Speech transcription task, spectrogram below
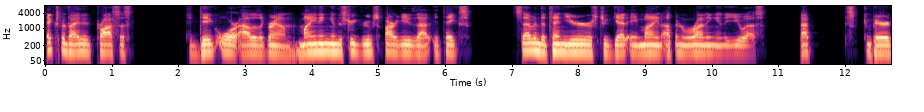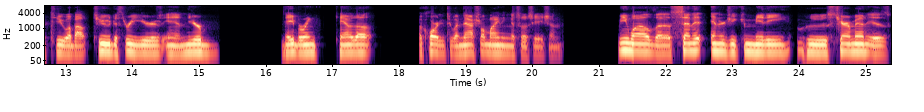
expedited process to dig ore out of the ground. Mining industry groups argue that it takes seven to 10 years to get a mine up and running in the US compared to about two to three years in near neighboring Canada, according to a National Mining Association. Meanwhile, the Senate Energy Committee, whose chairman is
